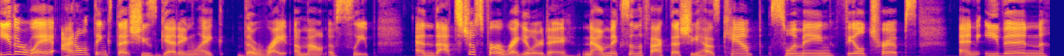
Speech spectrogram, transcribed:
Either way, I don't think that she's getting like the right amount of sleep. And that's just for a regular day. Now, mix in the fact that she has camp, swimming, field trips, and even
